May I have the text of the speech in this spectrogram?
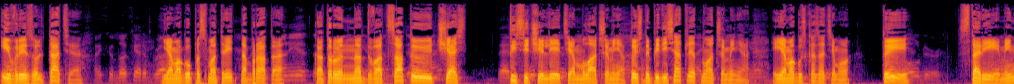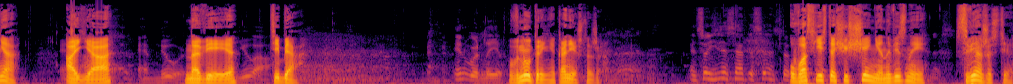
И в результате я могу посмотреть на брата, который на двадцатую часть тысячелетия младше меня, то есть на 50 лет младше меня. И я могу сказать ему, ты старее меня, а я новее тебя. Внутренне, конечно же. У вас есть ощущение новизны, свежести.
